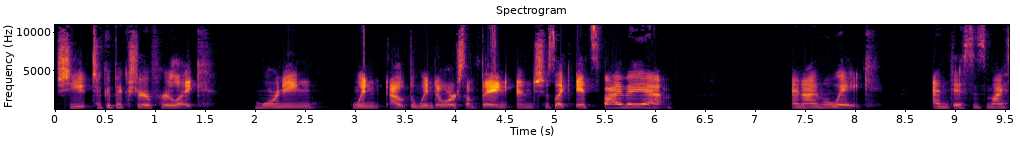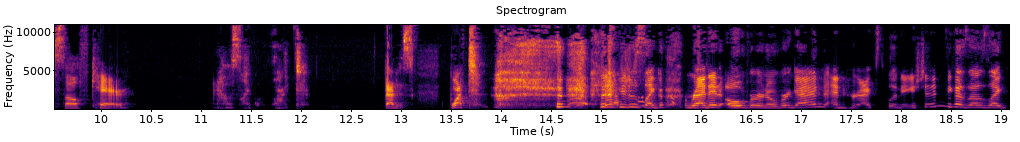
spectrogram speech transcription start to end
she took a picture of her like morning when out the window or something. And she's like it's 5 a.m and i'm awake and this is my self-care. And i was like what? That is what? And i just like read it over and over again and her explanation because i was like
